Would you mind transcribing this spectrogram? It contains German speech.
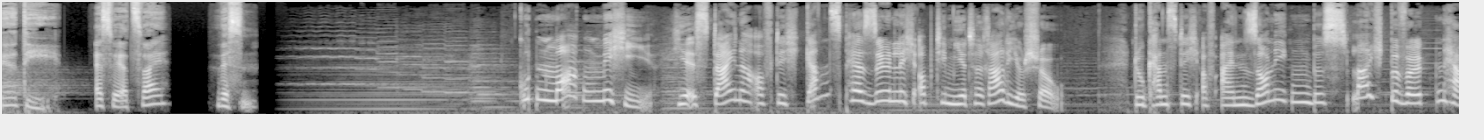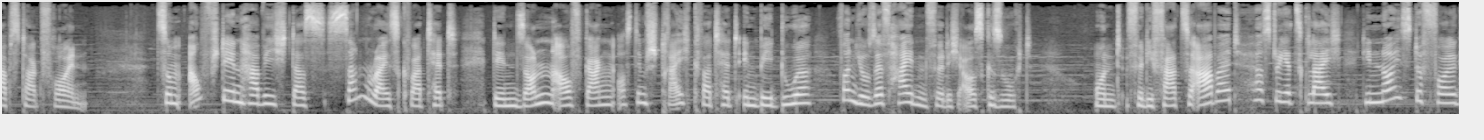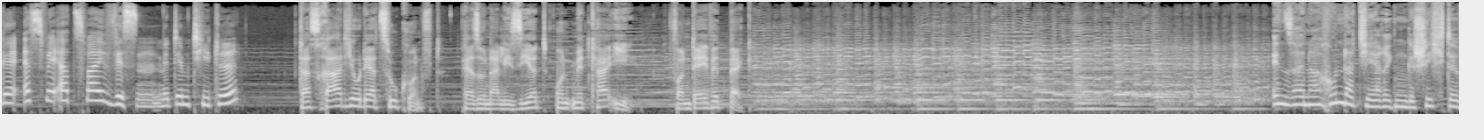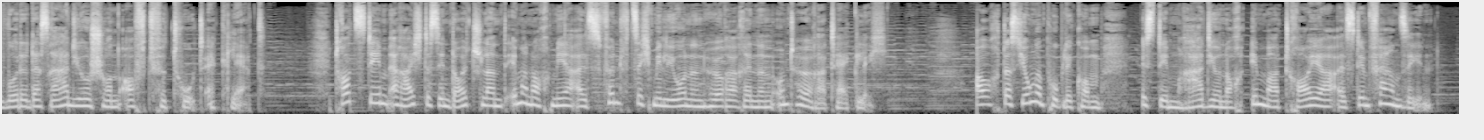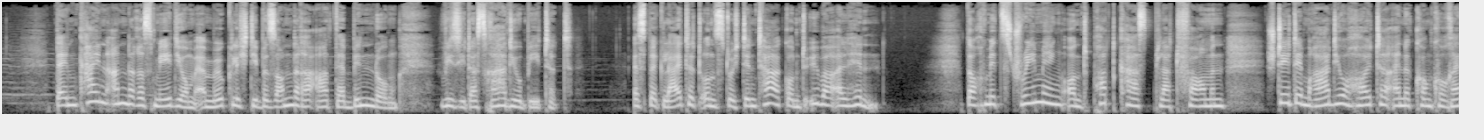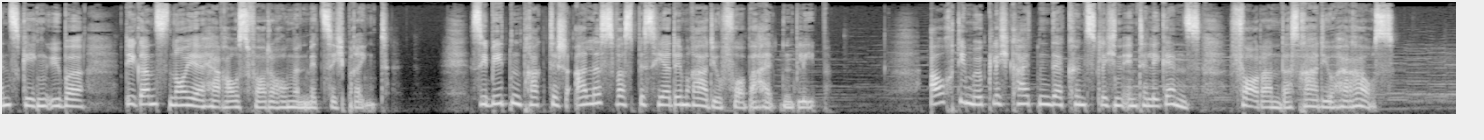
ARD. SWR 2 Wissen. Guten Morgen, Michi. Hier ist deine auf dich ganz persönlich optimierte Radioshow. Du kannst dich auf einen sonnigen bis leicht bewölkten Herbsttag freuen. Zum Aufstehen habe ich das Sunrise Quartett, den Sonnenaufgang aus dem Streichquartett in B-Dur von Josef Haydn für dich ausgesucht. Und für die Fahrt zur Arbeit hörst du jetzt gleich die neueste Folge SWR 2 Wissen mit dem Titel Das Radio der Zukunft, personalisiert und mit KI von David Beck. In seiner hundertjährigen Geschichte wurde das Radio schon oft für tot erklärt. Trotzdem erreicht es in Deutschland immer noch mehr als 50 Millionen Hörerinnen und Hörer täglich. Auch das junge Publikum ist dem Radio noch immer treuer als dem Fernsehen. Denn kein anderes Medium ermöglicht die besondere Art der Bindung, wie sie das Radio bietet. Es begleitet uns durch den Tag und überall hin. Doch mit Streaming- und Podcast-Plattformen steht dem Radio heute eine Konkurrenz gegenüber, die ganz neue Herausforderungen mit sich bringt. Sie bieten praktisch alles, was bisher dem Radio vorbehalten blieb. Auch die Möglichkeiten der künstlichen Intelligenz fordern das Radio heraus.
